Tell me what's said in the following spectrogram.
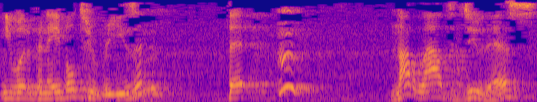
you would have been able to reason that, hmm, I'm not allowed to do this.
